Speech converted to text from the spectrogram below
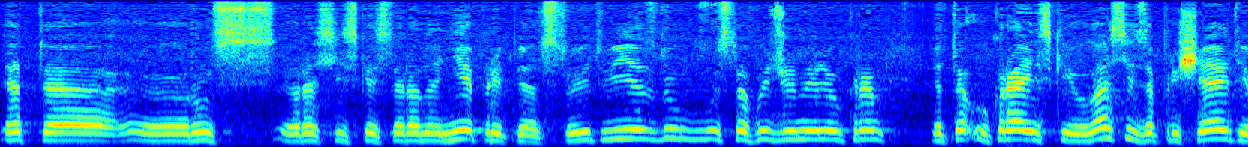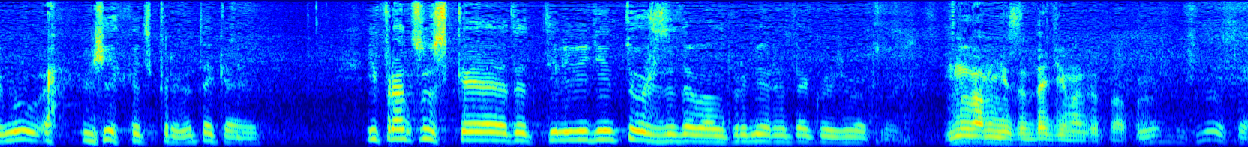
эта э, рус, российская сторона не препятствует въезду Мустафы Джамиля в Крым. Это украинские власти запрещают ему въехать в Крым. Вот такая вот. И французское это, телевидение тоже задавало примерно такой же вопрос. Мы вам не зададим этот вопрос. Ну.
